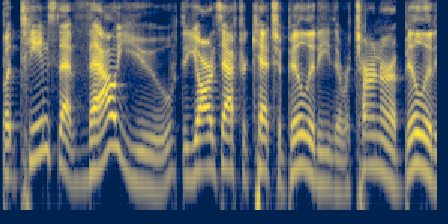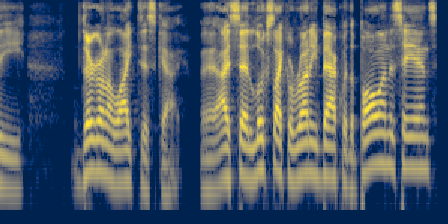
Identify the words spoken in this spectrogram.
But teams that value the yards after catch ability, the returner ability, they're going to like this guy. I said looks like a running back with a ball in his hands,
